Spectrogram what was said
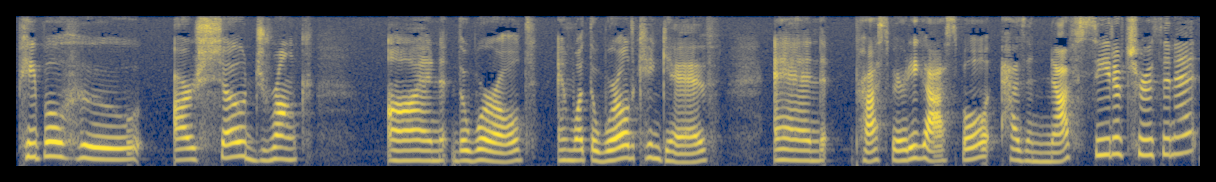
people who are so drunk on the world and what the world can give, and prosperity gospel has enough seed of truth in it,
